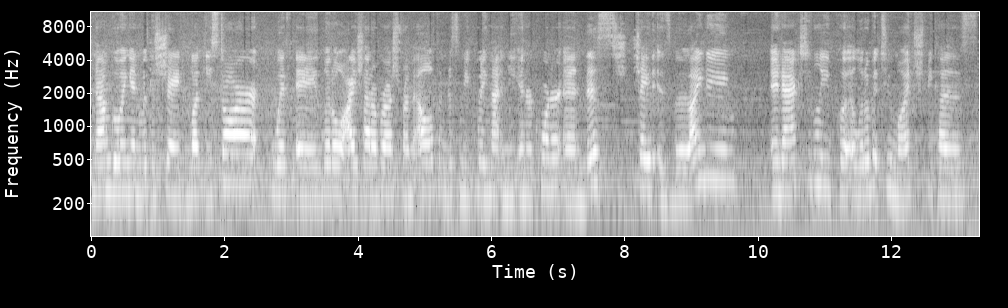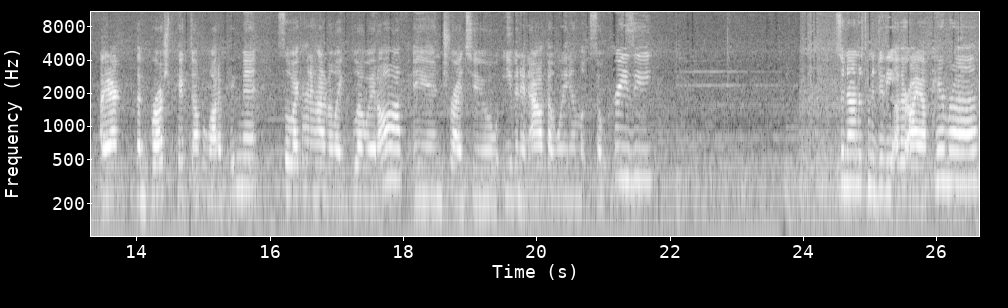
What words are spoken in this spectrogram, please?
Now I'm going in with the shade Lucky Star with a little eyeshadow brush from e.l.f. I'm just going to be putting that in the inner corner and this shade is blinding and I actually put a little bit too much because I the brush picked up a lot of pigment so I kind of had to like blow it off and try to even it out that way it didn't look so crazy. So now I'm just going to do the other eye off camera.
